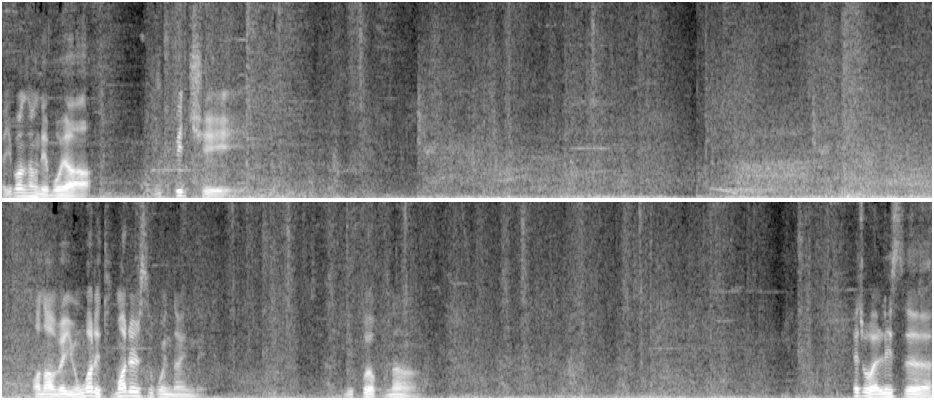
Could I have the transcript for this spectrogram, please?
자, 이번 상대 뭐야? 육비치 어 나 왜 용가리 두 마리를 쓰고 있나 했네. 미코였구나. 해줘 앨리스.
